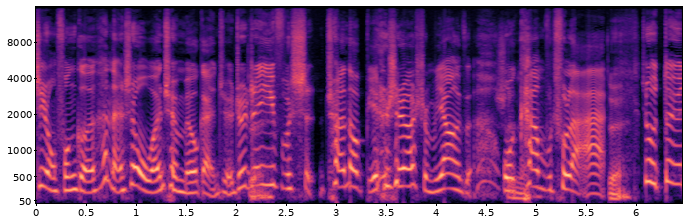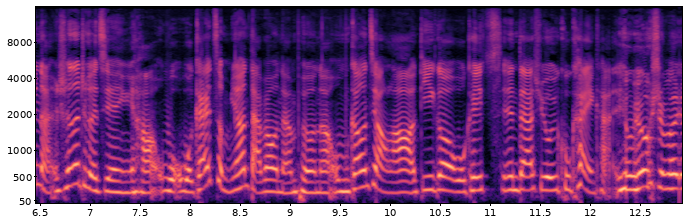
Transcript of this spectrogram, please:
这种风格？看男生我完全没有感觉，就是这衣服是穿到别人身上什么样子，我看不出来。对，就对于男生的这个建议哈，我我该怎么样打扮我男朋友呢？我们刚刚讲了啊，第一个我可以先带他去优衣库看一看有没有什么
